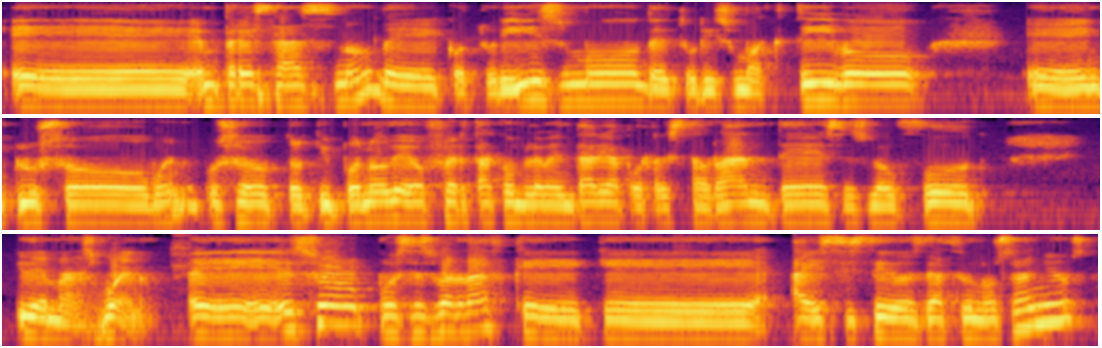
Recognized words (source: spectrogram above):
eh, empresas ¿no? de ecoturismo, de turismo activo, eh, incluso bueno, pues otro tipo ¿no? de oferta complementaria por restaurantes, slow food y demás. Bueno, eh, eso pues es verdad que, que, ha existido desde hace unos años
